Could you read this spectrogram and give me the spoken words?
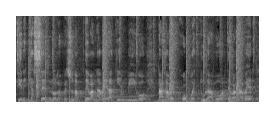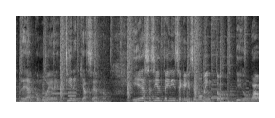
Tienes que hacerlo, las personas te van a ver a ti en vivo, van a ver cómo es tu labor, te van a ver real cómo eres. Tienes que hacerlo. Y ella se siente y dice que en ese momento dijo, wow,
